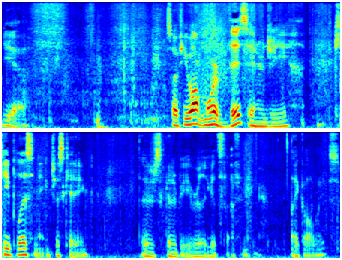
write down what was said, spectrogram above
yeah. So if you want more of this energy, keep listening. Just kidding. There's going to be really good stuff in here, like always.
